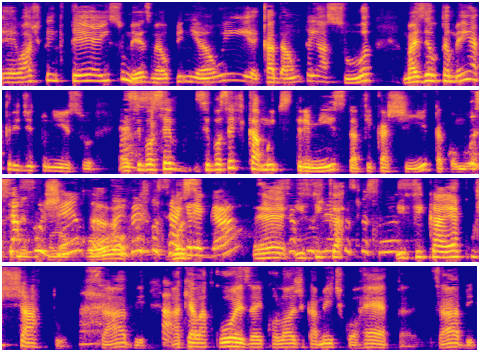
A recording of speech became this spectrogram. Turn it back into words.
eu acho que tem que ter é isso mesmo, é opinião e cada um tem a sua. Mas eu também acredito nisso. É, se você se você ficar muito extremista, fica xiita, como você, você afugenta, colocou, ao invés de você, você agregar, é, você e fica as pessoas. e fica eco chato, ah, sabe? Tá. Aquela coisa ecologicamente correta, sabe?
